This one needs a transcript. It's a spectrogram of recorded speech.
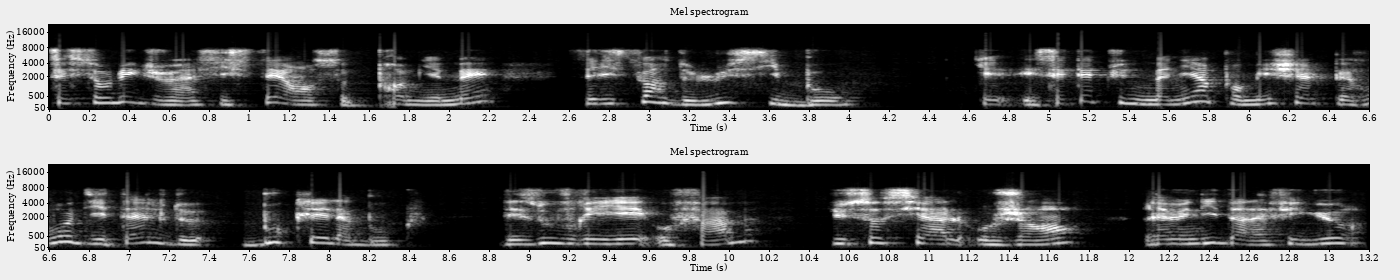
C'est sur lui que je veux insister en ce 1er mai. C'est l'histoire de Lucie Beau. Et c'était une manière pour Michel Perrault, dit-elle, de boucler la boucle. Des ouvriers aux femmes, du social au genre, réunis dans la figure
